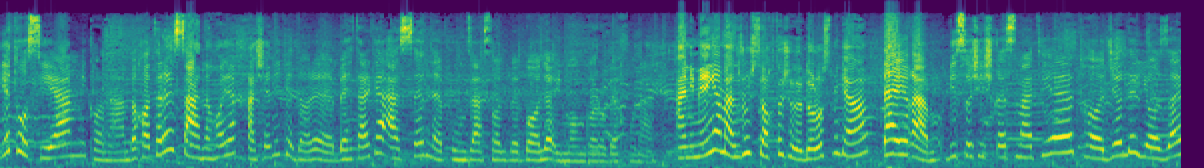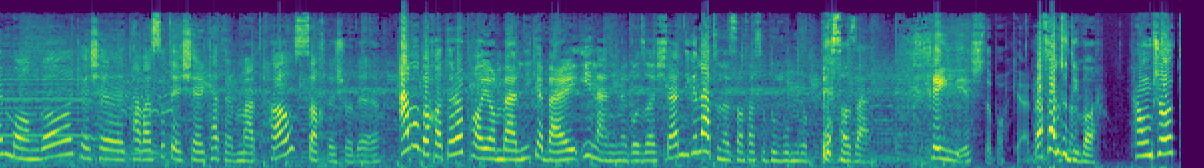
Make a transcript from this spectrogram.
یه توصیه هم می‌کنم. به خاطر صحنه های خشنی که داره بهتر که از سن 15 سال به بالا این مانگا رو بخونن. انیمه ای هم از روش ساخته شده درست میگم؟ دقیقا. 26 قسمتیه تا جلد 11 مانگا که توسط شرکت مد هاوس ساخته شده. اما به خاطر پایان بندی که برای این انیمه گذاشتن دیگه نتونستن فصل دومی رو بسازن. خیلی اشتباه کردم. رفتن تو دیوار. تموم شد؟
